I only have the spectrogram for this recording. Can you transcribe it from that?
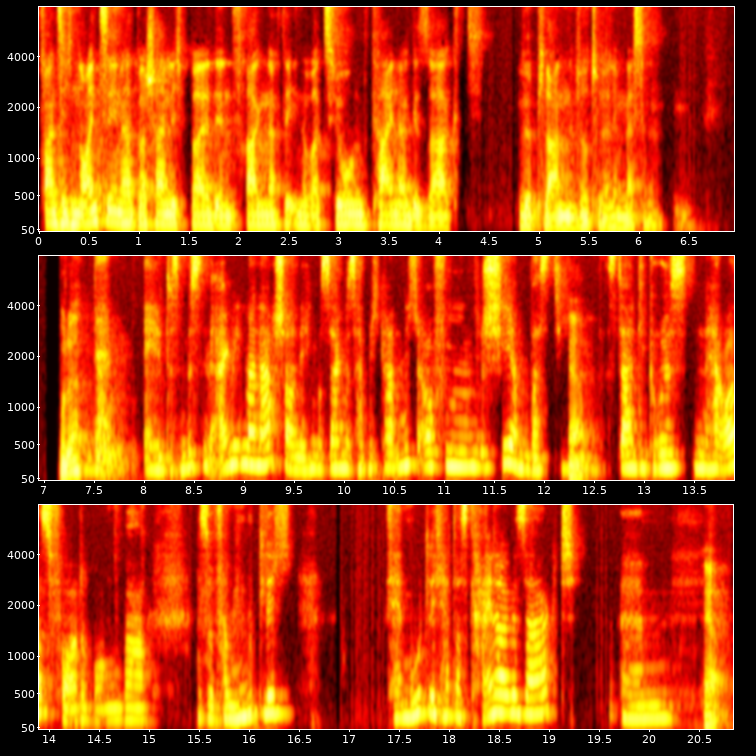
2019 hat wahrscheinlich bei den Fragen nach der Innovation keiner gesagt, wir planen eine virtuelle Messe oder? Ey, das müssen wir eigentlich mal nachschauen. Ich muss sagen, das habe ich gerade nicht auf dem Schirm, was, die, ja. was da die größten Herausforderungen war. Also vermutlich, vermutlich hat das keiner gesagt. Ähm, ja.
